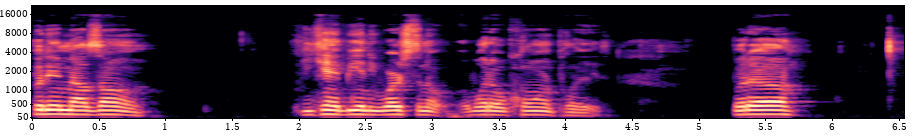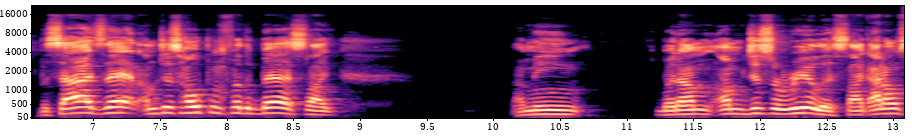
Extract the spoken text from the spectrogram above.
put in Malzone. He can't be any worse than what O'Korn plays. But uh, besides that, I'm just hoping for the best. Like, I mean, but I'm I'm just a realist. Like I don't,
